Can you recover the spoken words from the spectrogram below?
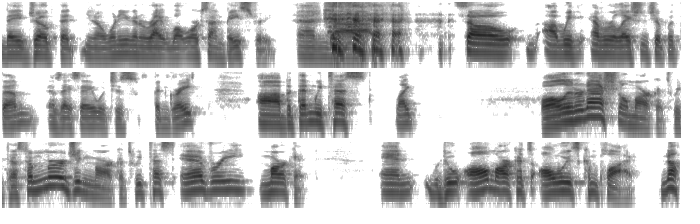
they joked that, you know, when are you going to write what works on Bay Street? And uh, so uh, we have a relationship with them, as I say, which has been great. Uh, but then we test like all international markets, we test emerging markets, we test every market. And do all markets always comply? No.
